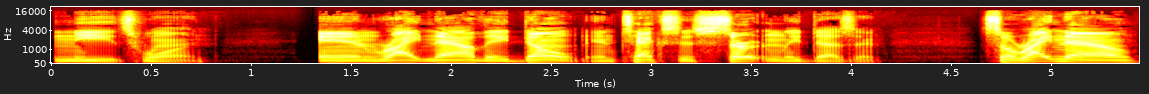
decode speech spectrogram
needs one. And right now they don't, and Texas certainly doesn't. So, right now,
